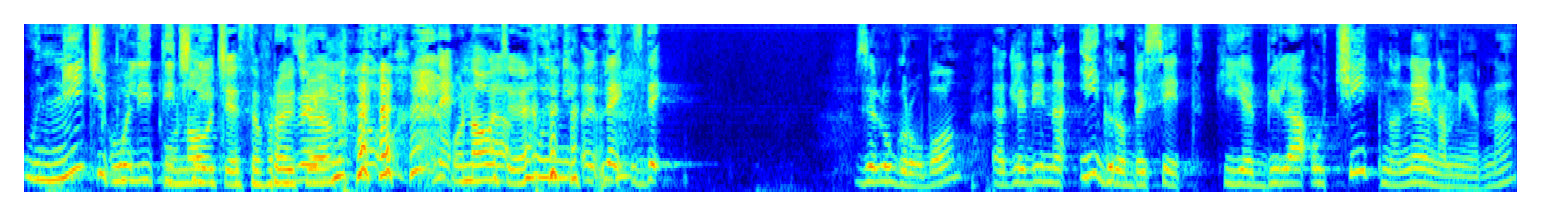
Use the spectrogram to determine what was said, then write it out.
uniči politično. Unovče, se pravi, čujem. Unovče. Zelo grobo, glede na igro besed, ki je bila očitno nenamerna.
